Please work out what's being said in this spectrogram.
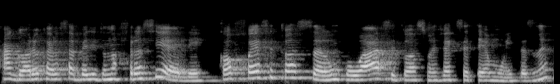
Agora eu quero saber de Dona Franciele. Qual foi a situação, ou as situações, já que você tem muitas, né?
